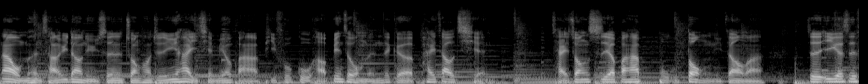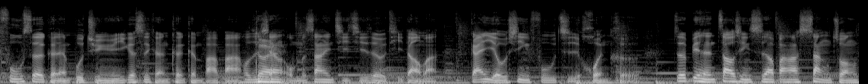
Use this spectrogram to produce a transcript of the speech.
那我们很常遇到女生的状况，就是因为她以前没有把皮肤顾好，变成我们那个拍照前彩妆师要帮她补洞，你知道吗？这一个是肤色可能不均匀，一个是可能坑坑巴巴，或者像我们上一集其实有提到嘛，干油性肤质混合。这变成造型师要帮他上妆，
